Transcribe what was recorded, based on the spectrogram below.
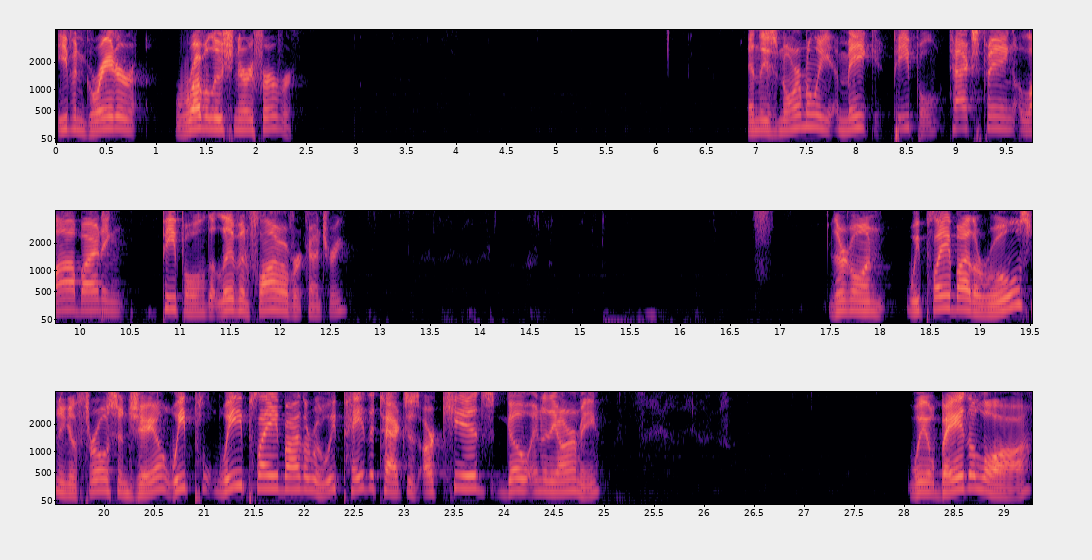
even greater revolutionary fervor. And these normally meek people, tax paying, law abiding people that live in flyover country, they're going, we play by the rules and you're going to throw us in jail. We, pl- we play by the rules. We pay the taxes. Our kids go into the army. We obey the law.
